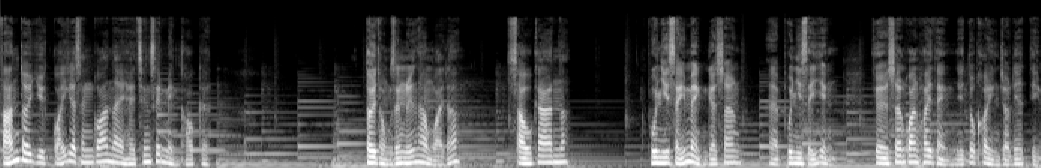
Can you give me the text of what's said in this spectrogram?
反对越轨嘅性关系系清晰明确嘅，对同性恋行为啦、受奸啦、判以死命嘅相诶判以死刑嘅相关规定，亦都确认咗呢一点。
